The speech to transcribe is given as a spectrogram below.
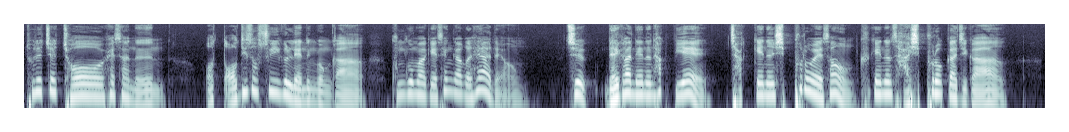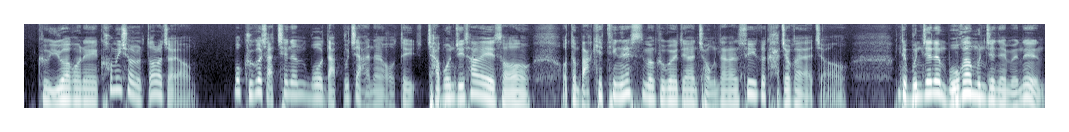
도대체 저 회사는 어, 어디서 수익을 내는 건가 궁금하게 생각을 해야 돼요. 즉 내가 내는 학비에 작게는 10%에서 크게는 40%까지가 그 유학원의 커미션으로 떨어져요. 뭐 그거 자체는 뭐 나쁘지 않아요. 어떤 자본주의 사회에서 어떤 마케팅을 했으면 그거에 대한 정당한 수익을 가져가야죠. 근데 문제는 뭐가 문제냐면은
